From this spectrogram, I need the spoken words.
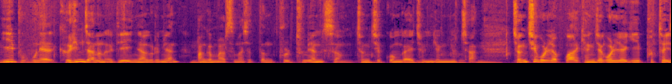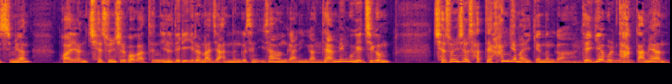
이 부분의 그림자는 어디에 있냐 그러면 방금 말씀하셨던 불투명성, 정치권과의 정경유착, 정치 권력과 경제 권력이 붙어 있으면 과연 최순실과 같은 일들이 일어나지 않는 것은 이상한 거 아닌가. 대한민국에 지금 최순실 사태 한 개만 있겠는가. 대기업을 다 까면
